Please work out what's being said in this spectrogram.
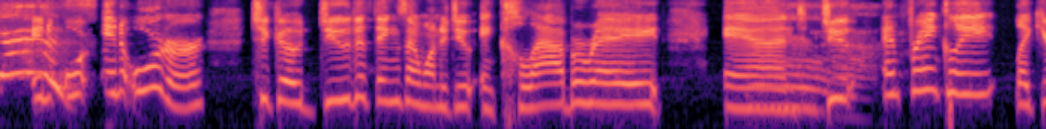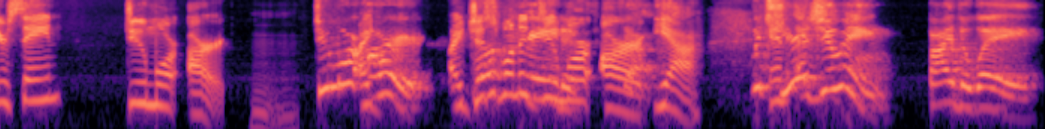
yes. in, or, in order to go do the things I want to do and collaborate and yeah. do, and frankly, like you're saying, do more art. Mm-hmm. Do more I, art. I just want to do more art. Yeah. Which and you're doing, by the way.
